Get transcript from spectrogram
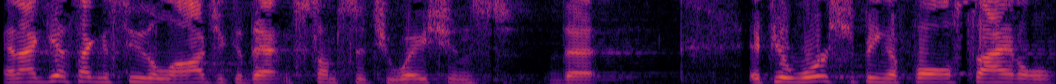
And I guess I can see the logic of that in some situations that if you're worshiping a false idol,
